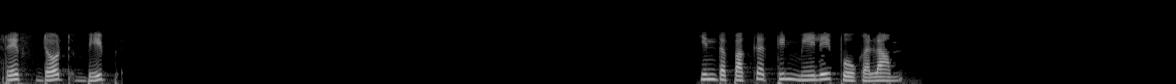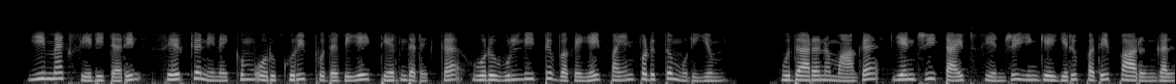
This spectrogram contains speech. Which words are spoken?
ref.bib இந்த பக்கத்தின் மேலே போகலாம். Emacs editorல் சேர்க்க நினைக்கும் ஒரு குறிப்புதவியை தேர்ந்தெடுக்க ஒரு உள்ளீட்டு வகையை பயன்படுத்த முடியும். உதாரணமாக என்ட்ரி டைப்ஸ் என்று இங்கே இருப்பதை பாருங்கள்.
